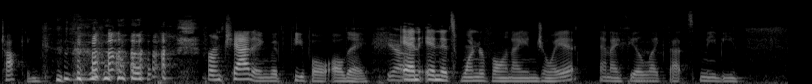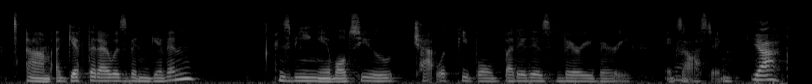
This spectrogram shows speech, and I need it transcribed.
talking, from chatting with people all day. Yeah. And, and it's wonderful and I enjoy it. And I feel like that's maybe um, a gift that I was been given is being able to chat with people, but it is very, very exhausting. Yeah.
